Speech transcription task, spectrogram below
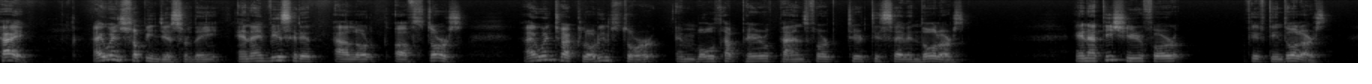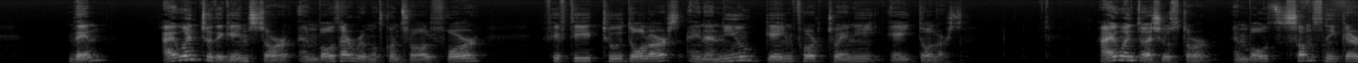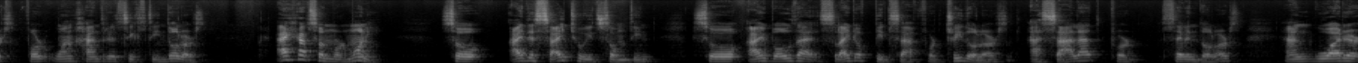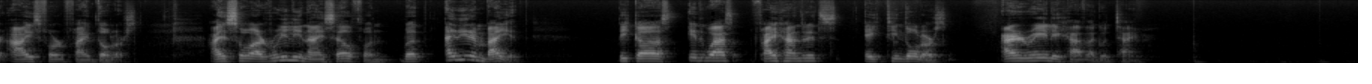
Hi, I went shopping yesterday and I visited a lot of stores. I went to a clothing store and bought a pair of pants for $37 and a t shirt for $15. Then I went to the game store and bought a remote control for $52 and a new game for $28. I went to a shoe store and bought some sneakers for $116. I have some more money, so I decide to eat something. So I bought a slice of pizza for $3, a salad for $7, and water ice for $5. I saw a really nice cell phone, but I didn't buy it because it was $518. I really had a good time.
